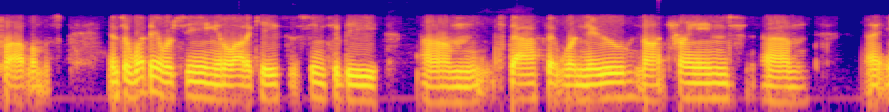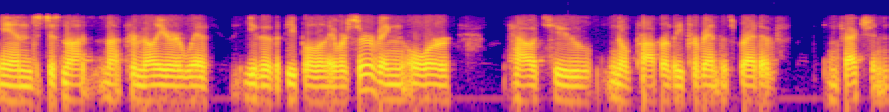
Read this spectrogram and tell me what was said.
problems. And so what they were seeing in a lot of cases seemed to be um, staff that were new, not trained, um, and just not not familiar with either the people they were serving or how to you know properly prevent the spread of infection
